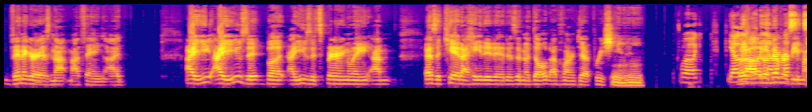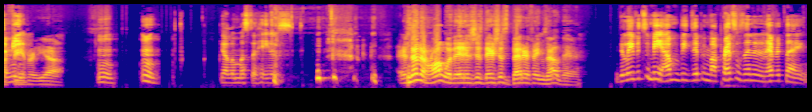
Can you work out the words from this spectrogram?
Vinegar is not my thing. I I I use it, but I use it sparingly. I'm as a kid, I hated it. As an adult, I've learned to appreciate it. Mhm. Well, yellow, But I'll, it'll yellow never mustard be my to me. favorite. Yeah, Mm. Mm. Yellow mustard haters. there's nothing wrong with it. It's just there's just better things out there. You leave it to me. I'm gonna be dipping my pretzels in it and everything.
